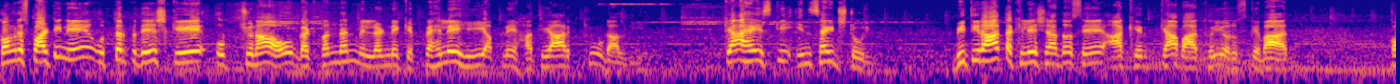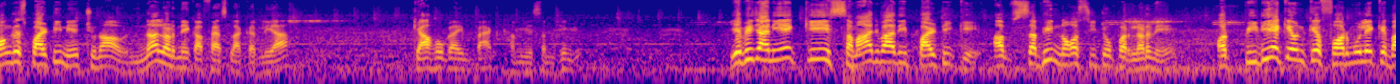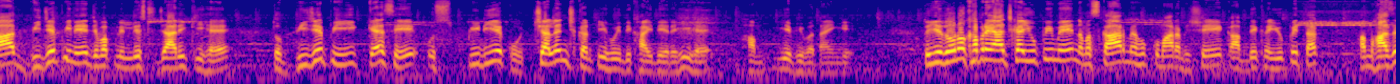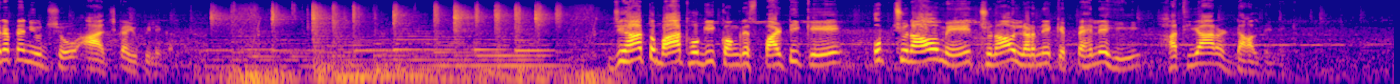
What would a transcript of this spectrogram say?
Congress party ने उत्तर प्रदेश के उपचुनाव गठबंधन में लड़ने के पहले ही अपने हथियार क्यों डाल दिए? क्या है इसकी इनसाइड स्टोरी बीती रात अखिलेश यादव से आखिर क्या बात हुई और उसके बाद कांग्रेस पार्टी ने चुनाव न लड़ने का फैसला कर लिया? क्या होगा इंपैक्ट हम ये समझेंगे। ये भी जानिए कि समाजवादी पार्टी के अब सभी नौ सीटों पर लड़ने और पीडीए के उनके फॉर्मूले के बाद बीजेपी ने जब अपनी लिस्ट जारी की है तो बीजेपी कैसे उस पीडीए को चैलेंज करती हुई दिखाई दे रही है, हम ये भी बताएँगे। तो ये दोनों खबरें आज का यूपी में। नमस्कार, मैं हूँ कुमार अभिषेक। आप देख रहे हैं यूपी तक। हम हाजिर अपना न्यूज़ शो आज का यूपी लेकर। जी हाँ तो बात होगी कांग्रेस पार्टी के उपचुनाव में। चुनाव लड़ने के पहले ही हथियार डाल देने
